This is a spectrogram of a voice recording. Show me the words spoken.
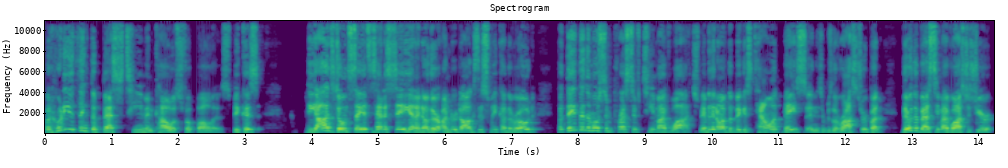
But who do you think the best team in college football is? Because the odds don't say it's Tennessee, and I know they're underdogs this week on the road, but they've been the most impressive team I've watched. Maybe they don't have the biggest talent base in terms of the roster, but they're the best team I've watched this year.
